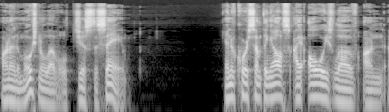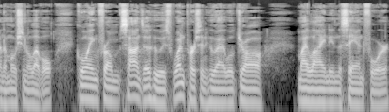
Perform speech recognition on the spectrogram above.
on an emotional level just the same. And of course, something else I always love on an emotional level, going from Sansa, who is one person who I will draw my line in the sand for,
